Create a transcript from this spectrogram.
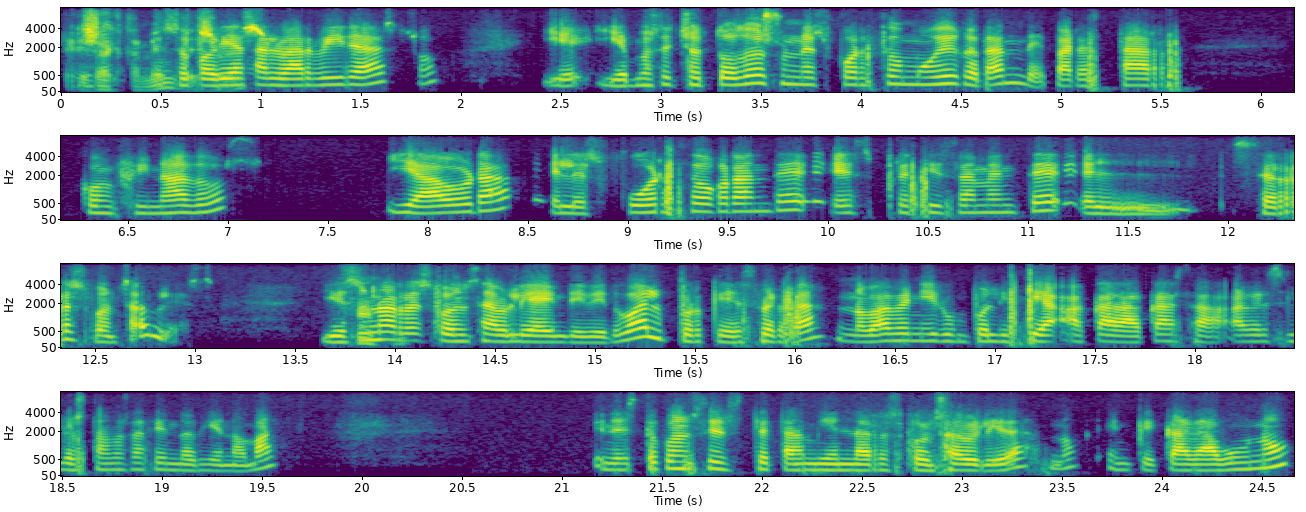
Exactamente. Eso podía salvar vidas, ¿no? Y, y hemos hecho todos un esfuerzo muy grande para estar confinados y ahora el esfuerzo grande es precisamente el ser responsables. Y es una responsabilidad individual, porque es verdad, no va a venir un policía a cada casa a ver si lo estamos haciendo bien o mal. En esto consiste también la responsabilidad, ¿no? En que cada uno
